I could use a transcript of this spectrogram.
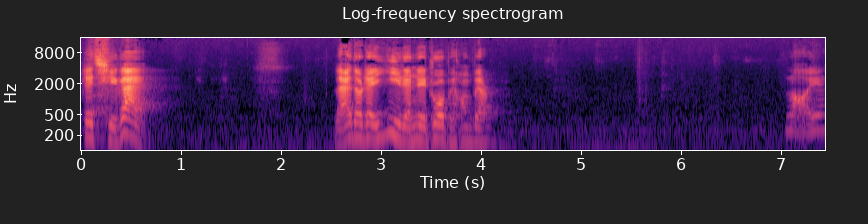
这乞丐来到这艺人这桌旁边，老爷，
